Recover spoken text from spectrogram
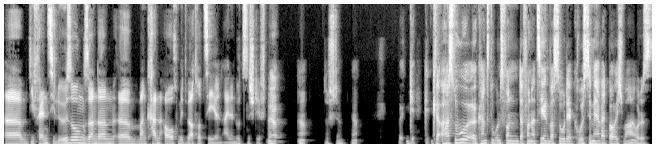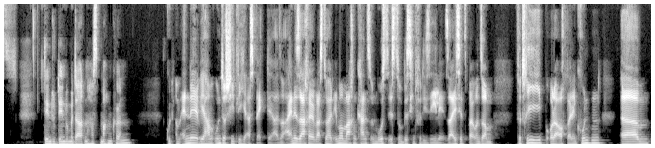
ähm, die fancy Lösung, sondern ähm, man kann auch mit Wörterzählen einen Nutzen stiften. Ja, ja, das stimmt, ja. Hast du, äh, kannst du uns von davon erzählen, was so der größte Mehrwert bei euch war oder ist, den du, den du mit Daten hast machen können? Gut, am Ende, wir haben unterschiedliche Aspekte. Also eine Sache, was du halt immer machen kannst und musst, ist so ein bisschen für die Seele. Sei es jetzt bei unserem Vertrieb oder auch bei den Kunden. Ähm,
